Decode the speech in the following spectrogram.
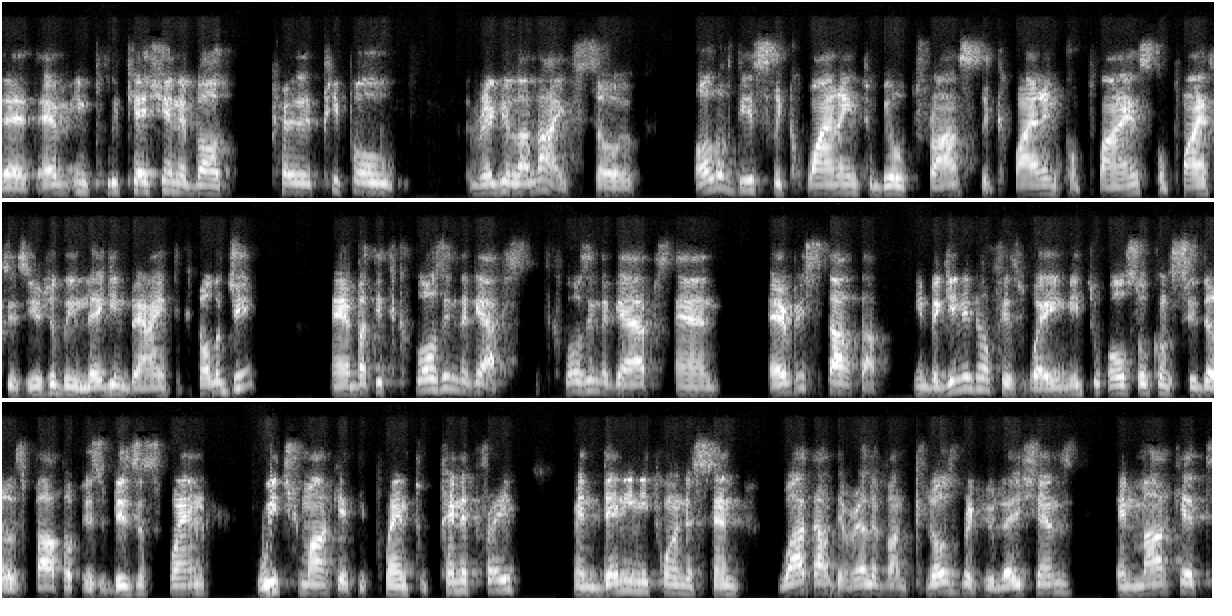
that have implication about people regular life. So all of this requiring to build trust, requiring compliance. Compliance is usually lagging behind technology, uh, but it's closing the gaps. It's closing the gaps, and every startup in beginning of his way need to also consider as part of his business plan which market he plan to penetrate, and then he need to understand what are the relevant close regulations and market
